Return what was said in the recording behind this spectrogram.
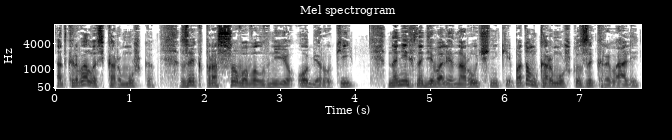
Открывалась кормушка, зэк просовывал в нее обе руки, на них надевали наручники, потом кормушку закрывали,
